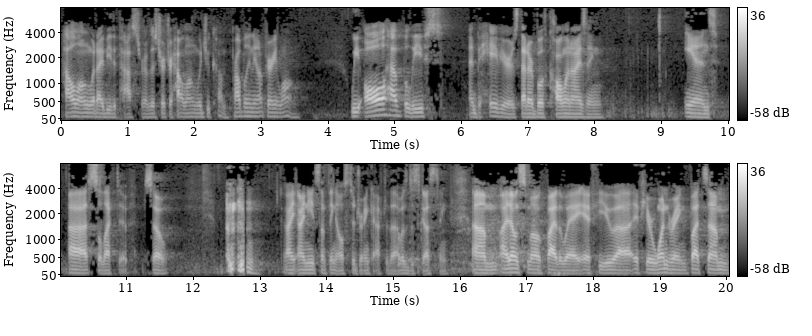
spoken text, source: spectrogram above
how long would I be the pastor of this church, or how long would you come? Probably not very long. We all have beliefs and behaviors that are both colonizing and uh, selective. So, I, I, need something else to drink after that. It was disgusting. Um, I don't smoke, by the way, if, you, uh, if you're wondering. But um,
